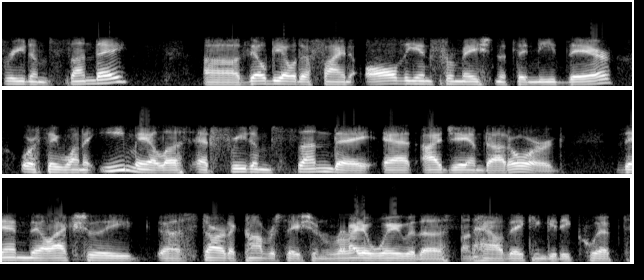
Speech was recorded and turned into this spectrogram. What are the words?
Freedom Sunday, uh, they'll be able to find all the information that they need there. Or if they want to email us at freedomsunday at ijm.org, then they'll actually uh, start a conversation right away with us on how they can get equipped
